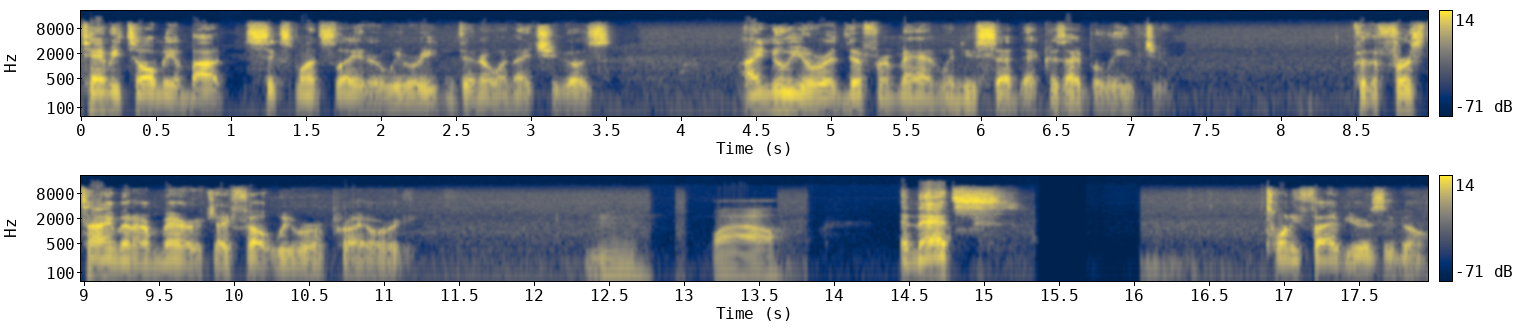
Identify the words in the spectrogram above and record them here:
Tammy told me about six months later, we were eating dinner one night. She goes, I knew you were a different man when you said that because I believed you. For the first time in our marriage, I felt we were a priority. Mm, wow. And that's 25 years ago,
